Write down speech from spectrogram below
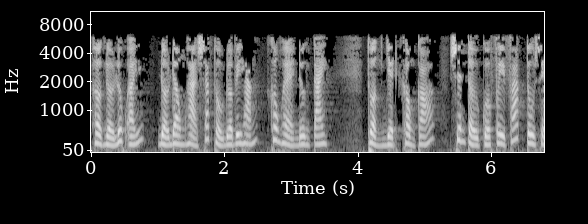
Hơn nữa lúc ấy, đội Đông hạ sát thủ đối với hắn, không hề nương tay. Thuận dịch không có, sinh tử của phi pháp tu sĩ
